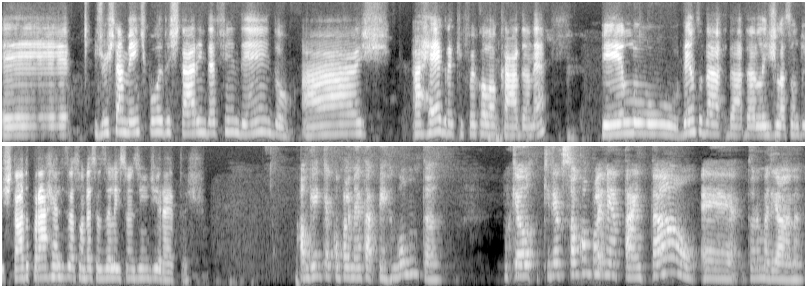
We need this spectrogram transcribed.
é, justamente por estarem defendendo as, a regra que foi colocada, né, pelo dentro da, da, da legislação do Estado para a realização dessas eleições indiretas. Alguém quer complementar a pergunta? Porque eu queria só complementar, então, é, doutora Mariana,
